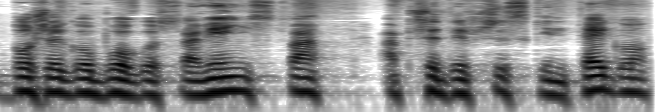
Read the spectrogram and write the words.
Bożego błogosławieństwa a przede wszystkim tego,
